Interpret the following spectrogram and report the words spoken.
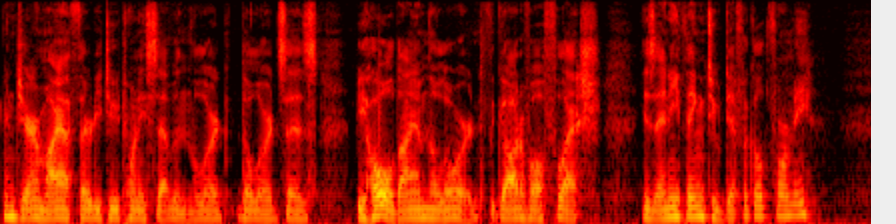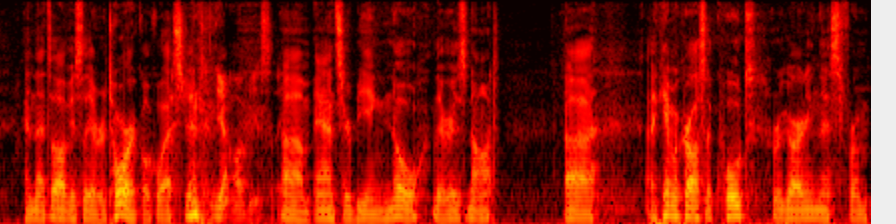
in Jeremiah thirty two twenty seven. The Lord the Lord says, "Behold, I am the Lord, the God of all flesh. Is anything too difficult for me?" And that's obviously a rhetorical question. Yeah, obviously. Um, answer being no, there is not. Uh, I came across a quote regarding this from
